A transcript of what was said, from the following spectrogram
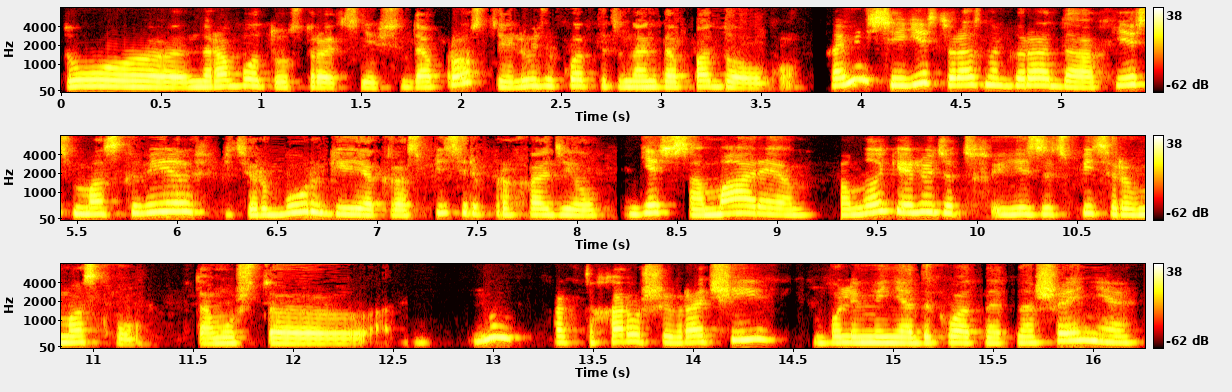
то на работу устроиться не всегда просто, и люди копят иногда подолгу. Комиссии есть в разных городах. Есть в Москве, в Петербурге, я как раз в Питере проходил, есть в Самаре. А многие люди ездят с Питера в Москву, потому что ну, как-то хорошие врачи, более-менее адекватное отношение.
